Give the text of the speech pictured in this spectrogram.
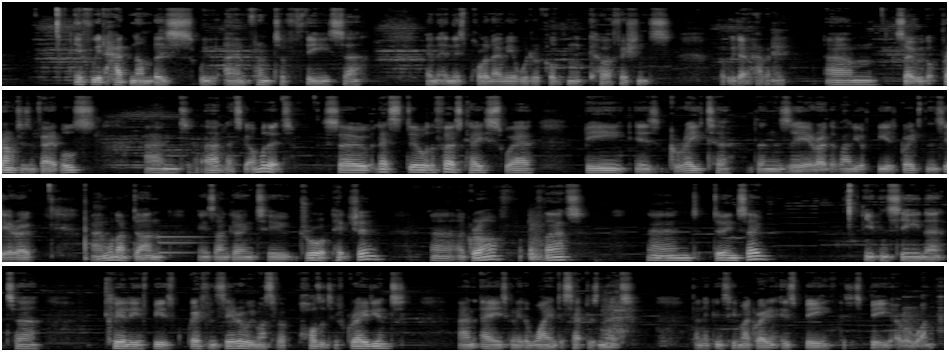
if we'd had numbers we, uh, in front of these uh, in, in, this polynomial we would have called them coefficients but we don't have any. Um, so we've got parameters and variables and uh, let's get on with it. So let's deal with the first case where b is greater than 0. The value of b is greater than 0 and what I've done is I'm going to draw a picture, uh, a graph of that and doing so you can see that uh, Clearly if b is greater than 0 we must have a positive gradient and a is going to be the y-intercept isn't it? And you can see my gradient is b because it's b over 1.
